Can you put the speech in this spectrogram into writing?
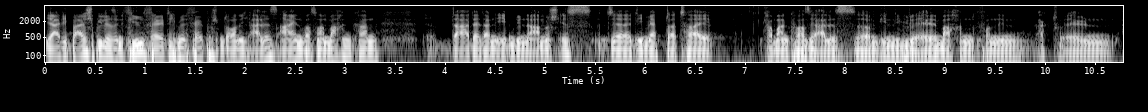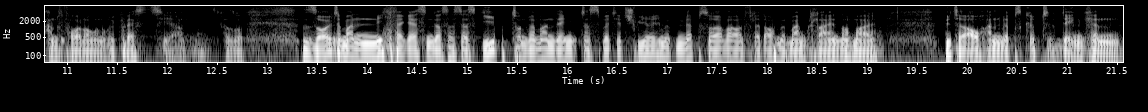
ja, die Beispiele sind vielfältig, mir fällt bestimmt auch nicht alles ein, was man machen kann. Da der dann eben dynamisch ist, der, die Map-Datei, kann man quasi alles ähm, individuell machen von den aktuellen Anforderungen und Requests her. Also sollte man nicht vergessen, dass es das gibt und wenn man denkt, das wird jetzt schwierig mit dem Map-Server und vielleicht auch mit meinem Client nochmal, bitte auch an MapScript denken.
